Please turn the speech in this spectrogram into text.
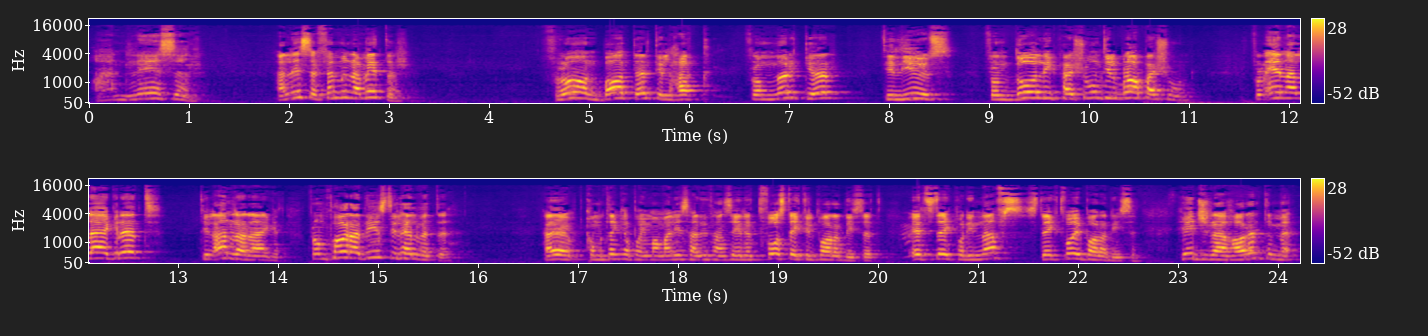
Och han reser. Han reser 500 meter. Från batel till haq. Från mörker till ljus. Från dålig person till bra person. Från ena lägret till andra lägret. Från paradis till helvete. Här jag kommer tänka på Imam Alis hadith, han säger det två steg till paradiset. Ett steg på din nafs, steg två i paradiset. Hijra har inte med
